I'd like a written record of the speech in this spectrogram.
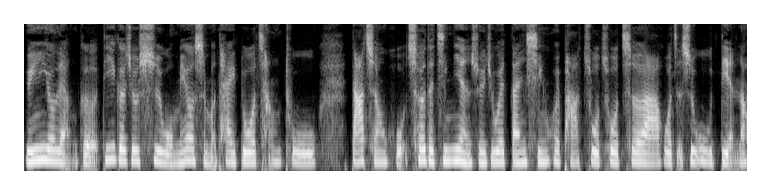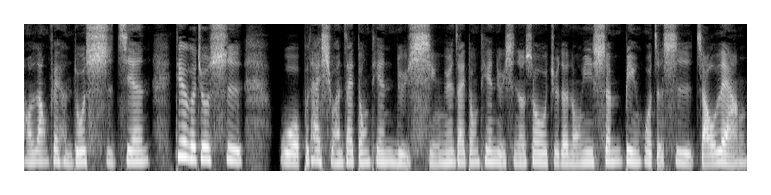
原因有两个，第一个就是我没有什么太多长途搭乘火车的经验，所以就会担心会怕坐错车啊，或者是误点，然后浪费很多时间。第二个就是我不太喜欢在冬天旅行，因为在冬天旅行的时候，我觉得容易生病或者是着凉。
